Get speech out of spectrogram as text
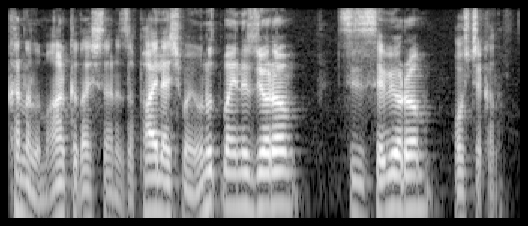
kanalımı arkadaşlarınızla paylaşmayı unutmayınız diyorum. Sizi seviyorum. Hoşçakalın.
